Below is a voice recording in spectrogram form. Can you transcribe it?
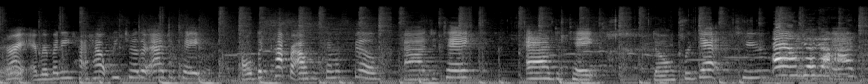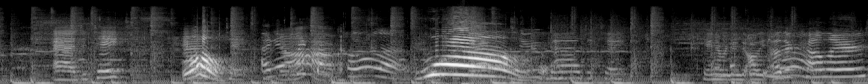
All right, everybody help each other agitate. Hold the cup or else it's gonna spill. Agitate, agitate. Don't forget to agitate. Agitate. I Good can make some job. cola. Whoa! To agitate. Okay, now we're gonna do all the other colors.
